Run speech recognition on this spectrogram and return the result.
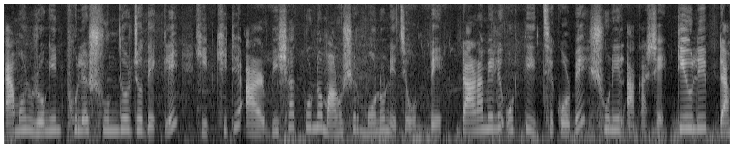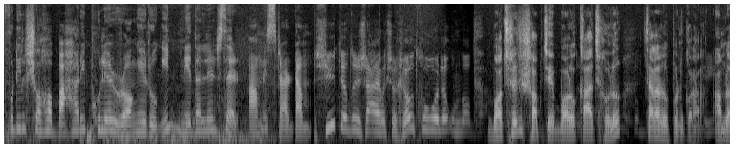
এমন রঙিন ফুলের সৌন্দর্য দেখলে খিটখিটে আর বিষাদপূর্ণ মানুষের মনও নেচে উঠবে। ডানা মেলে উঠতে ইচ্ছে করবে সুনীল আকাশে। টিউলিপ ড্যাফোডিল সহ বাহারি ফুলের রঙে রঙিন নেদারল্যান্ডসের আমস্টারডাম। বছরের সবচেয়ে বড় কাজ হলো চারা রোপণ করা। আমরা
